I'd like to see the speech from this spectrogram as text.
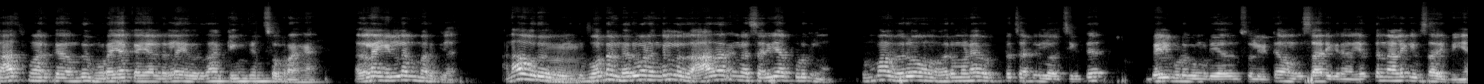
டாஸ்மார்க்க வந்து முறையா கையாளுறதுல இவர் தான் கிங்னு சொல்றாங்க. அதெல்லாம் இல்லைன்னு இருக்குல்ல. ஆனா ஒரு. இது போன்ற நிறுவனங்கள் ஆதாரங்களை சரியா கொடுக்கணும். சும்மா வெறும் வெறுமனே ஒரு குற்றச்சாட்டுகளை வச்சுக்கிட்டு பெயில் கொடுக்க முடியாதுன்னு சொல்லிட்டு அவங்க விசாரிக்கிறாங்க. எத்தனை நாளைக்கு விசாரிப்பீங்க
